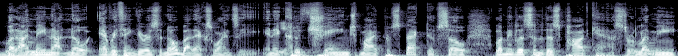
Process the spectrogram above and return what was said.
but Mm-hmm. I may not know everything there is to know about X, Y, and Z, and it could change my perspective. So let me listen to this podcast, or let me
